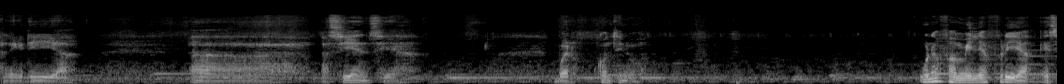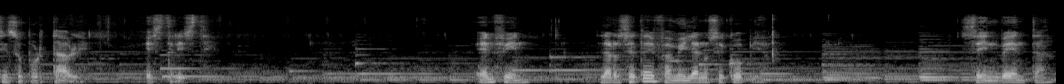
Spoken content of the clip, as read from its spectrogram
alegría, ah, paciencia. Bueno, continúo. Una familia fría es insoportable, es triste. En fin, la receta de familia no se copia. Se inventa,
